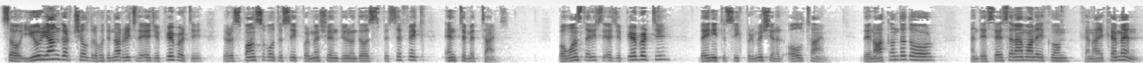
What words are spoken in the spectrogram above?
So your younger children who did not reach the age of puberty, they're responsible to seek permission during those specific intimate times. But once they reach the age of puberty, they need to seek permission at all time. They knock on the door and they say, Salaam alaikum, can I come in?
